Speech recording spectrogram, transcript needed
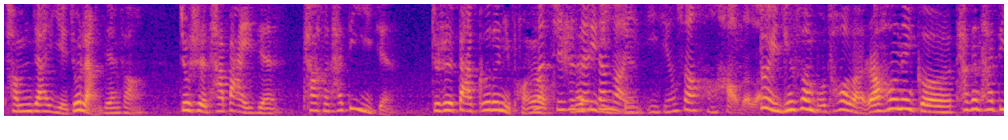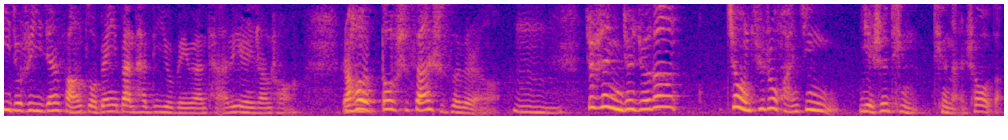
他们家也就两间房，就是他爸一间，他和他弟一间，就是大哥的女朋友。那其实，在香港已已经算很好的了。对，已经算不错了。然后那个他跟他弟就是一间房，左边一半他弟，右边一半他，一人一张床，然后都是三十岁的人了，嗯，就是你就觉得这种居住环境也是挺挺难受的。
